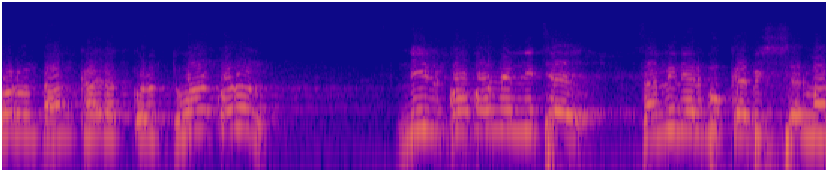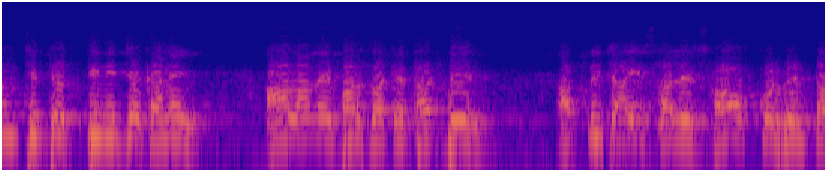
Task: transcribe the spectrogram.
করুন, দান খায়রাত করুন, দোয়া করুন। নীল গগনের নিচে, জমিনের বুকে, বিশ্বের মানচিত্রে তিনি যেখানে আলামে বারজাকে থাকবেন, আপনি যাই সালে সব করবেন তা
